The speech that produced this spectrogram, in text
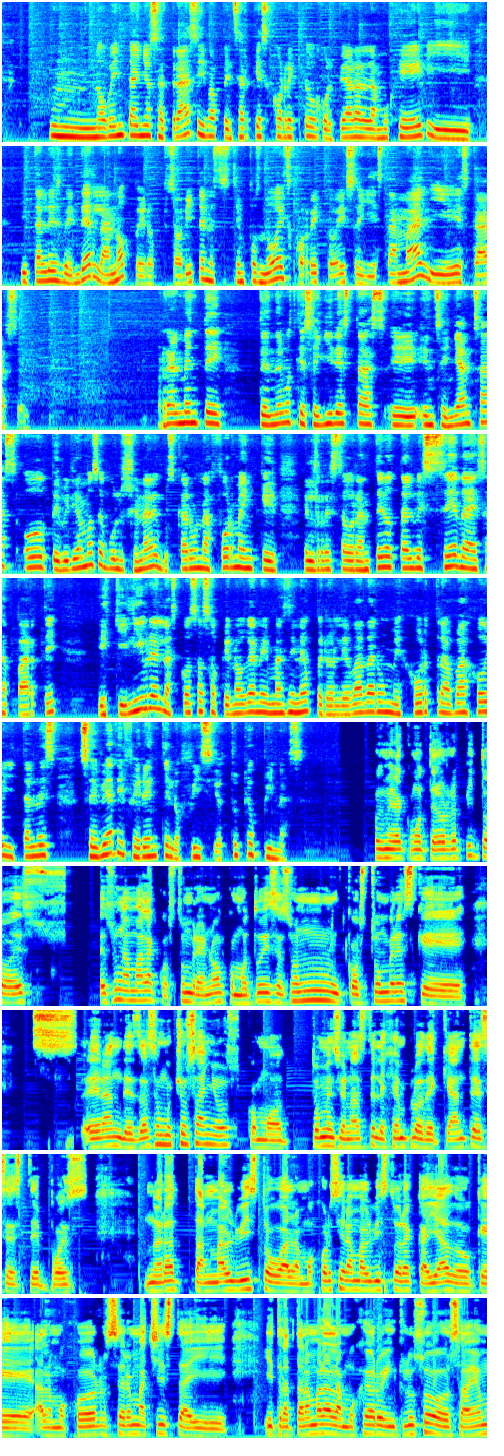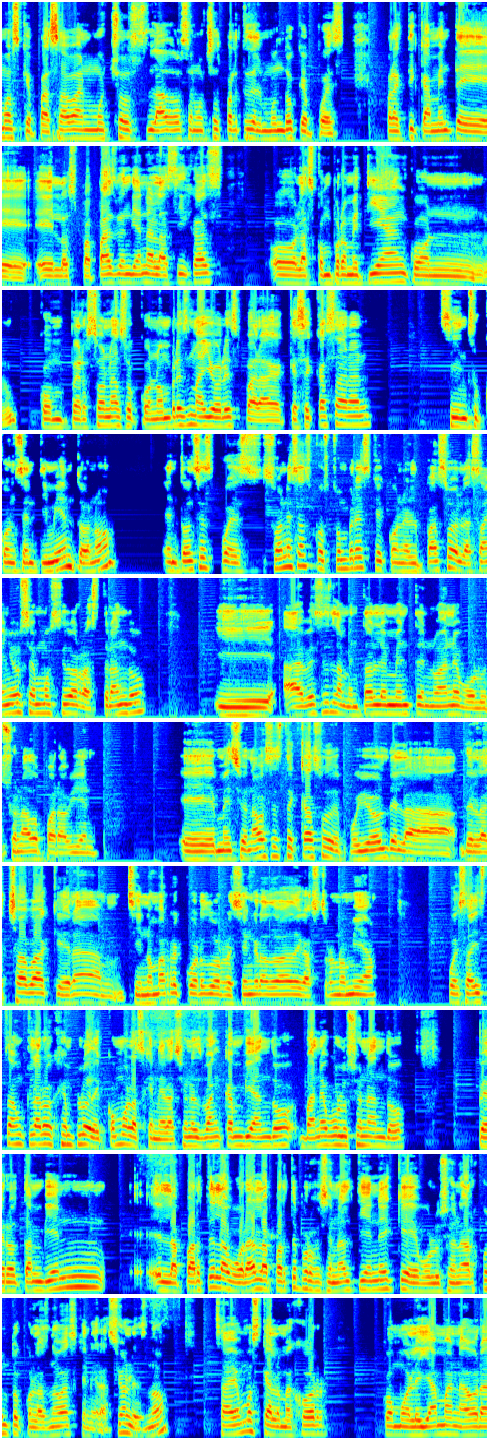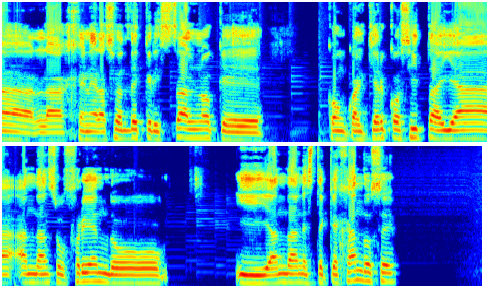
90 años atrás iba a pensar que es correcto golpear a la mujer y, y tal vez venderla, ¿no? Pero pues ahorita en estos tiempos no es correcto eso y está mal y es cárcel. Realmente tenemos que seguir estas eh, enseñanzas o deberíamos evolucionar y buscar una forma en que el restaurantero tal vez ceda esa parte, equilibre las cosas o que no gane más dinero, pero le va a dar un mejor trabajo y tal vez se vea diferente el oficio. ¿Tú qué opinas? Pues mira, como te lo repito, es, es una mala costumbre, ¿no? Como tú dices, son costumbres que eran desde hace muchos años, como tú mencionaste el ejemplo de que antes, este, pues, no era tan mal visto, o a lo mejor si era mal visto era callado, que a lo mejor ser machista y, y tratar mal a la mujer, o incluso sabemos que pasaba en muchos lados, en muchas partes del mundo, que pues prácticamente eh, los papás vendían a las hijas o las comprometían con, con personas o con hombres mayores para que se casaran sin su consentimiento, ¿no? Entonces, pues son esas costumbres que con el paso de los años hemos ido arrastrando y a veces lamentablemente no han evolucionado para bien. Eh, mencionabas este caso de Puyol de la, de la chava que era, si no más recuerdo, recién graduada de gastronomía. Pues ahí está un claro ejemplo de cómo las generaciones van cambiando, van evolucionando, pero también la parte laboral, la parte profesional tiene que evolucionar junto con las nuevas generaciones, ¿no? Sabemos que a lo mejor, como le llaman ahora la generación de cristal, ¿no? Que con cualquier cosita ya andan sufriendo y andan este, quejándose.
